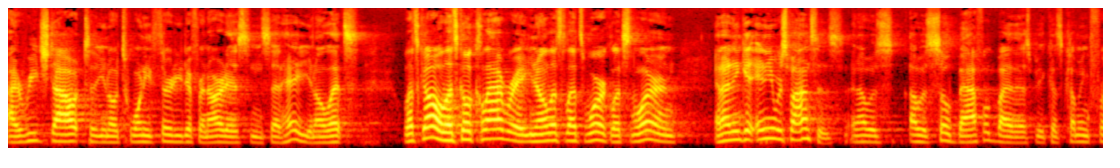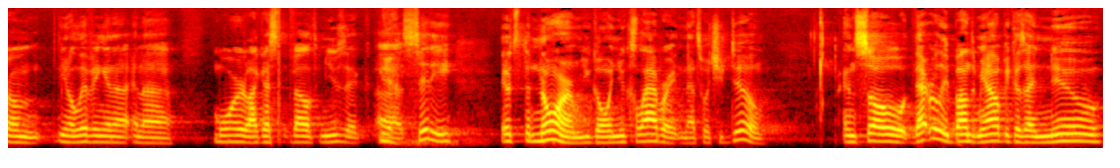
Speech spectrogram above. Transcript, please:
I reached out to, you know, 20, 30 different artists and said, hey, you know, let's, let's go, let's go collaborate, you know, let's, let's work, let's learn. And I didn't get any responses. And I was, I was so baffled by this because coming from, you know, living in a, in a more, I guess, developed music uh, Yeah. city, it's the norm. You go and you collaborate, and that's what you do. And so that really bummed me out because I knew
